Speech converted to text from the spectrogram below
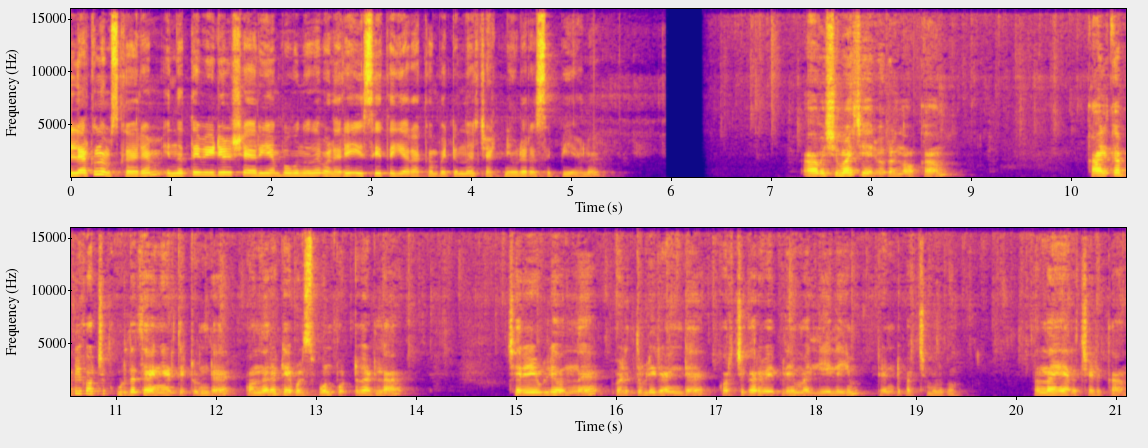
എല്ലാവർക്കും നമസ്കാരം. ഇന്നത്തെ വീഡിയോയിൽ ഷെയർ ചെയ്യാൻ പോകുന്നത് വളരെ ഈസി തയ്യാറാക്കാൻ പറ്റുന്ന ചട്നിയുടെ റെസിപ്പിയാണ് ആവശ്യമായ ചേരുവകൾ നോക്കാം. കാൽ കപ്പിൽ കുറച്ച് കൂടുതൽ തേങ്ങ എടുത്തിട്ടുണ്ട്. ഒന്നര ടേബിൾ സ്പൂൺ പൊട്ടുകടല. ചെറിയ ഉള്ളി ഒന്ന് വെളുത്തുള്ളി രണ്ട് കുറച്ച് കറിവേപ്പിലയും മല്ലിയിലയും രണ്ട് പച്ചമുളകും. നന്നായി അരച്ചെടുക്കാം.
